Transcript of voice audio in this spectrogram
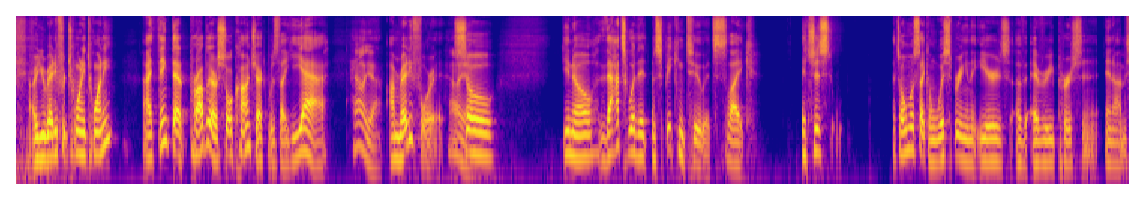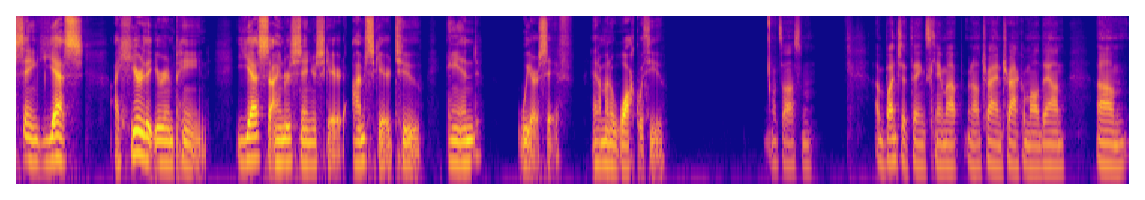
are you ready for 2020 i think that probably our sole contract was like yeah Hell yeah. i'm ready for it Hell yeah. so you know that's what it, i'm speaking to it's like it's just it's almost like I'm whispering in the ears of every person and I'm saying, Yes, I hear that you're in pain. Yes, I understand you're scared. I'm scared too. And we are safe. And I'm going to walk with you. That's awesome. A bunch of things came up, and I'll try and track them all down. Um,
